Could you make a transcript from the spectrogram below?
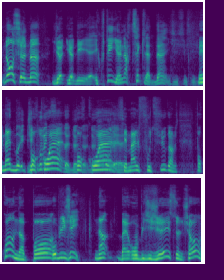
non seulement il y, a, des. Euh, écoutez, il y a un article là-dedans. Mais Matt, pourquoi, pourquoi euh, c'est mal foutu comme Pourquoi on n'a pas. Obligé. Non, ben obligé, c'est une chose,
